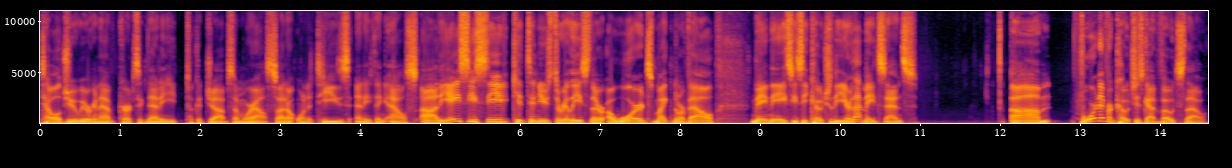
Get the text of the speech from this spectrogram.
told you we were going to have Curt Cignetti, he took a job somewhere else, so I don't want to tease anything else. Uh, the ACC continues to release their awards. Mike Norvell named the ACC Coach of the Year. That made sense. Um, Four different coaches got votes, though.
